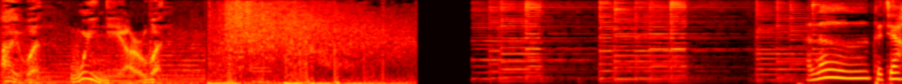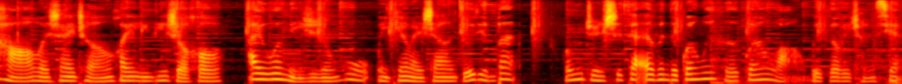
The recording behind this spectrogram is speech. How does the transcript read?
爱问为你而问。Hello，大家好，我是爱成，欢迎聆听守候爱问每日人物，每天晚上九点半，我们准时在爱问的官微和官网为各位呈现。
